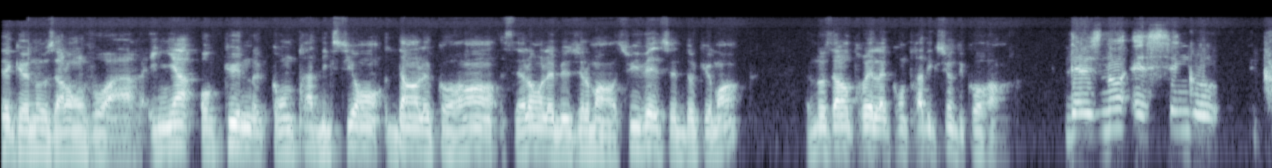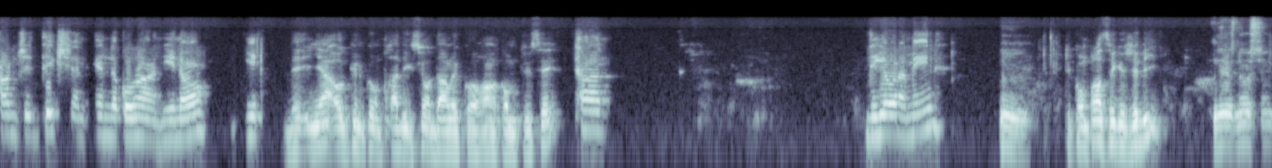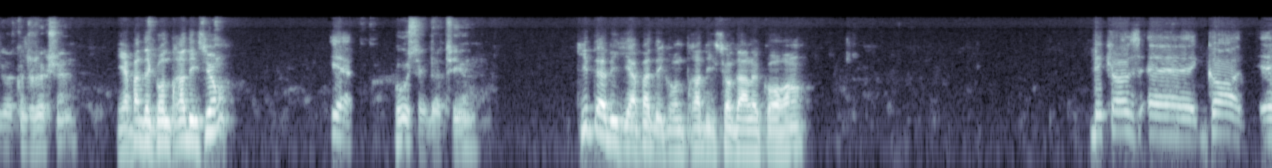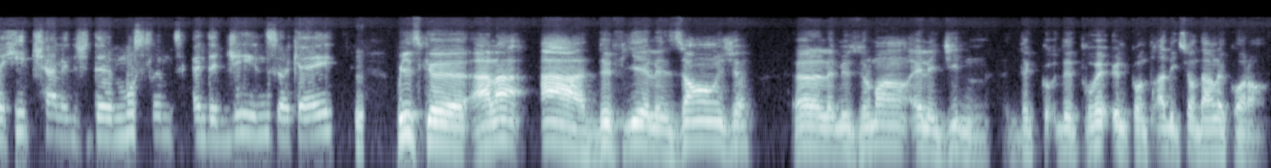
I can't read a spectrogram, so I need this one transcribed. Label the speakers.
Speaker 1: que nous allons voir. Il n'y a aucune contradiction dans le Coran selon les musulmans. Suivez ce document. Nous allons trouver la contradiction du Coran.
Speaker 2: There is not a single contradiction in the Quran, you know? You
Speaker 1: Il n'y a aucune contradiction dans le Coran, comme tu sais.
Speaker 2: can't. Do you get what I mean?
Speaker 3: Hmm.
Speaker 1: Tu comprends ce que je dis
Speaker 3: There's no single contradiction?
Speaker 1: Il n'y a pas de contradiction?
Speaker 2: Yeah.
Speaker 3: Who said that to you?
Speaker 1: Qui t'a dit qu'il n'y a pas de contradiction dans le Coran?
Speaker 2: Because uh, God, uh, He challenged the Muslims and the jinns, okay?
Speaker 1: Puisque Allah a défié les anges, euh, les musulmans et les djinns de, de trouver une contradiction dans le Coran.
